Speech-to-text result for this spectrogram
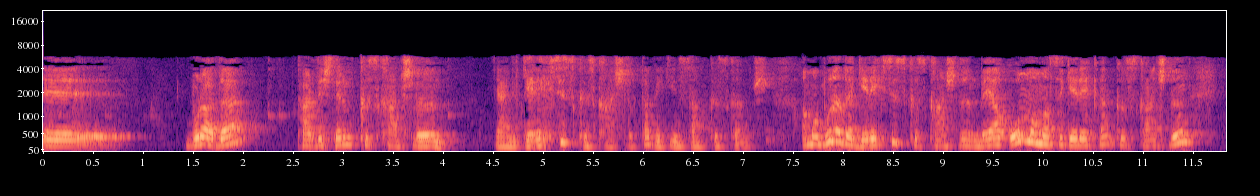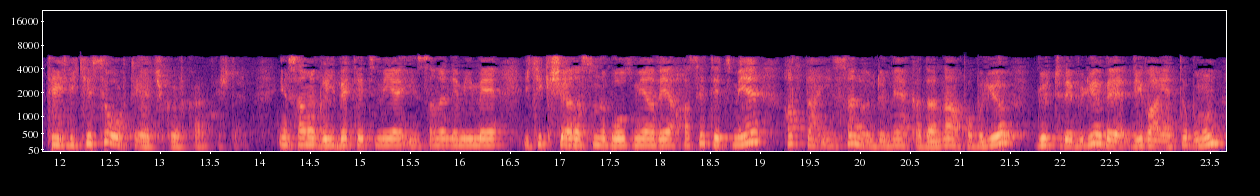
Ee, burada kardeşlerim kıskançlığın yani gereksiz kıskançlık tabii ki insan kıskanır. Ama burada gereksiz kıskançlığın veya olmaması gereken kıskançlığın tehlikesi ortaya çıkıyor kardeşlerim. İnsana gıybet etmeye, insana nemimeye, iki kişi arasını bozmaya veya haset etmeye hatta insan öldürmeye kadar ne yapabiliyor? Götürebiliyor ve rivayette bunun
